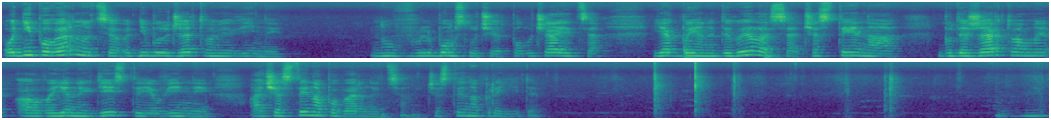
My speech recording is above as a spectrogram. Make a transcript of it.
Одні повернуться, одні будуть жертвами війни. Ну, в будь-якому випадку, виходить, як би я не дивилася, частина буде жертвами воєнних дій війни, а частина повернеться, частина приїде. Мгм.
